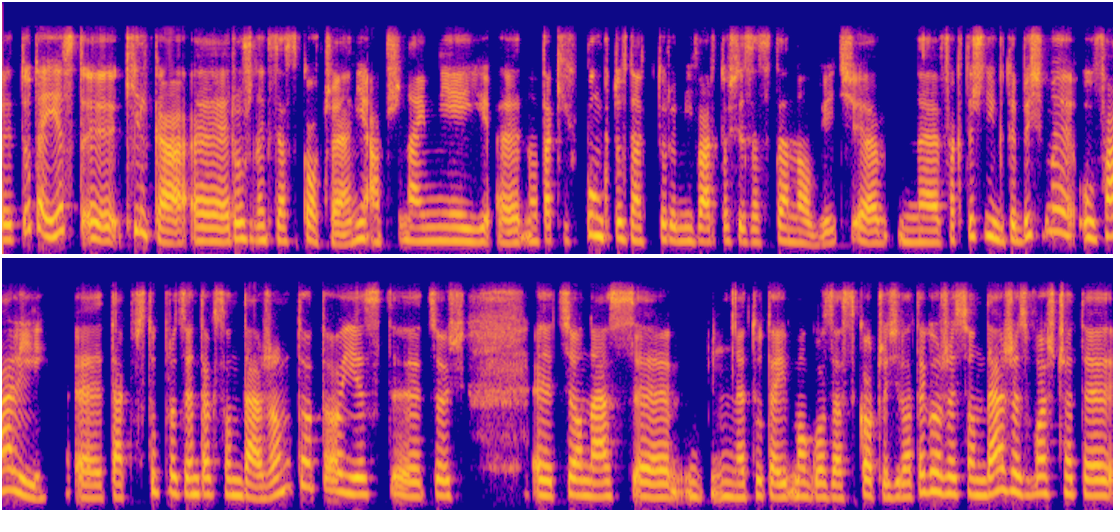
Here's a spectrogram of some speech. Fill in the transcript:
Y, tutaj jest y, kilka e, różnych zaskoczeń, a przynajmniej e, no, takich punktów, nad którymi warto się zastanowić. E, faktycznie, gdybyśmy ufali tak w 100% sondażom, to to jest coś, co nas tutaj mogło zaskoczyć, dlatego że sondaże, zwłaszcza te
